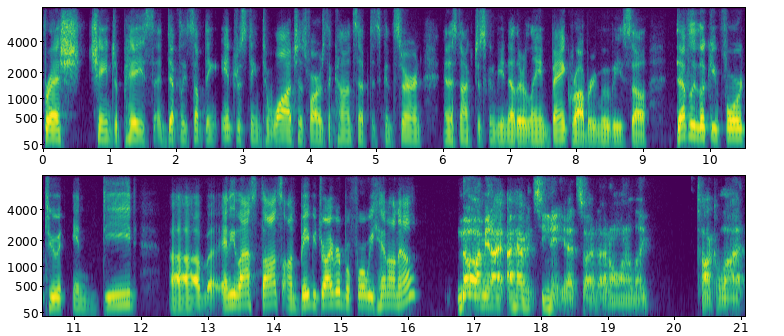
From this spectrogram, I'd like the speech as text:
fresh change of pace and definitely something interesting to watch as far as the concept is concerned. And it's not just going to be another lame bank robbery movie. So, definitely looking forward to it indeed. Uh, any last thoughts on Baby Driver before we head on out? No, I mean I, I haven't seen it yet, so I, I don't want to like talk a lot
